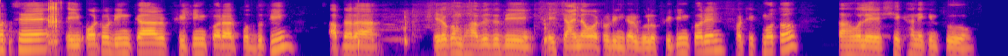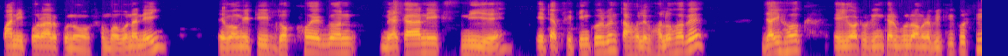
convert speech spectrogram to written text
হচ্ছে এই অটো ডিঙ্কার ফিটিং করার পদ্ধতি। আপনারা এরকম ভাবে যদি এই চায়না অটো ডিঙ্কারগুলো ফিটিং করেন সঠিক মতো, তাহলে সেখানে কিন্তু পানি পড়ার কোনো সম্ভাবনা নেই এবং এটি দক্ষ একজন মেকানিক্স নিয়ে এটা ফিটিং করবেন, তাহলে ভালো হবে। যাই হোক এই অটো ডিঙ্কারগুলো আমরা বিক্রি করছি।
